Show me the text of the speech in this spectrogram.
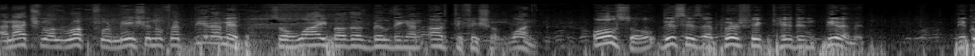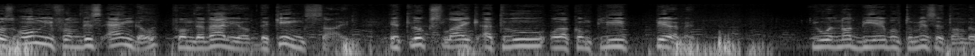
an actual rock formation of a pyramid. So why bother building an artificial one? Also, this is a perfect hidden pyramid because only from this angle, from the valley of the king's side, it looks like a true or a complete pyramid. You will not be able to miss it on, the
